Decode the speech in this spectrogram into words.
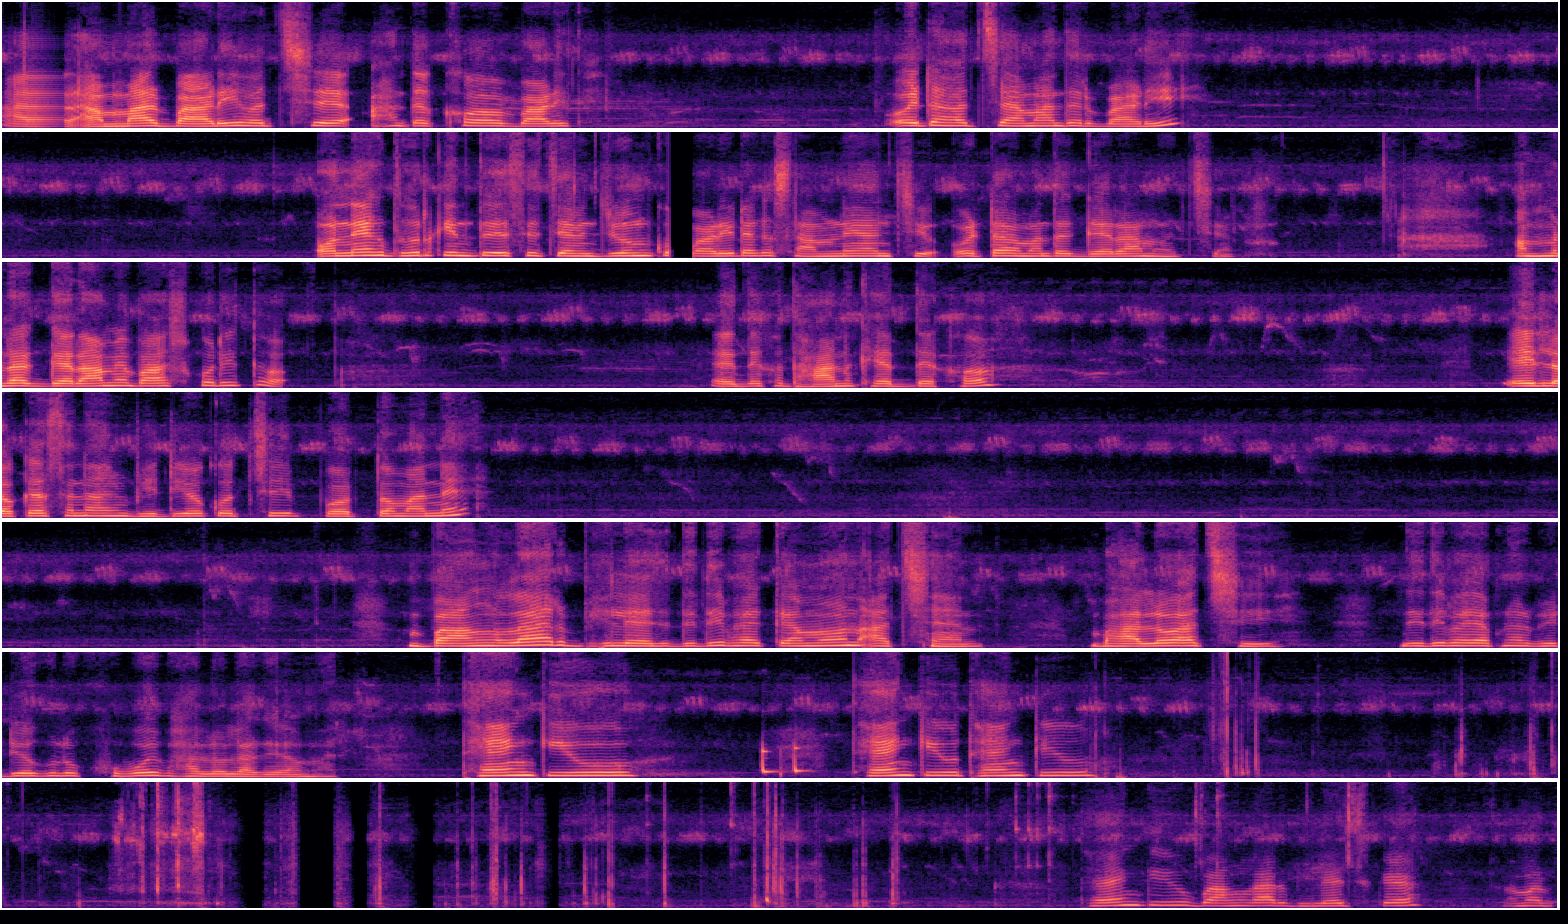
আর আমার বাড়ি হচ্ছে, দেখো বাড়ি ওইটা হচ্ছে আমাদের বাড়ি। অনেক দূর কিন্তু এসেছি, আমি জুম করে বাড়িটাকে সামনে আনছি, ওটা আমাদের গ্রাম হচ্ছে। আমরা গ্রামে বাস করি তো। এই দেখো ধান ক্ষেত দেখো। এই লোকেশনে আমি ভিডিও করছি বর্তমানে। বাংলার ভিলেজ দিদি ভাই কেমন আছেন? ভালো আছি। দিদি ভাই, আপনার ভিডিওগুলো খুবই ভালো লাগে আমার। Thank you thank you thank you thank you বাংলার ভিলেজকে আমার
